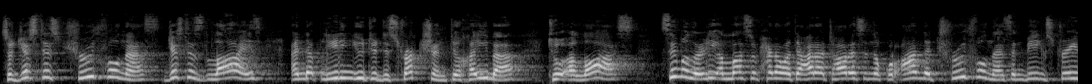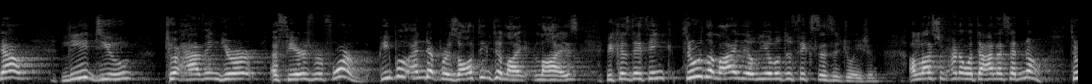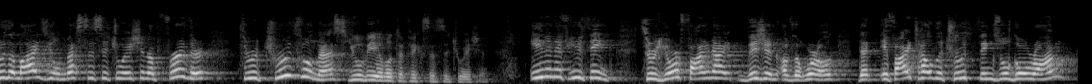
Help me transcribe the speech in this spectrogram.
So just as truthfulness, just as lies end up leading you to destruction, to khayba, to a loss. Similarly, Allah subhanahu wa ta'ala taught us in the Qur'an that truthfulness and being straight out leads you to having your affairs reformed. People end up resulting to li lies because they think through the lie they'll be able to fix the situation. Allah subhanahu wa ta'ala said, no. Through the lies you'll mess the situation up further. Through truthfulness you'll be able to fix the situation. Even if you think through your finite vision of the world that if I tell the truth things will go wrong,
